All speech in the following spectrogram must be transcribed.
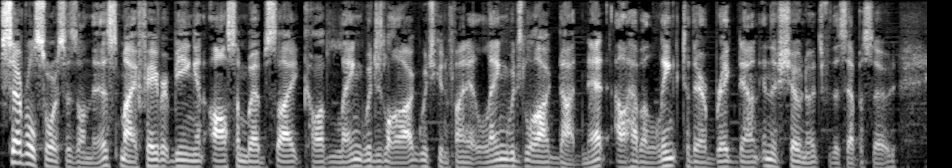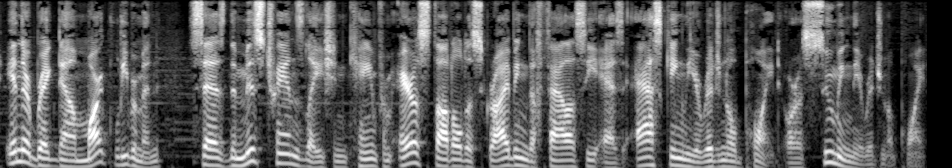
several sources on this, my favorite being an awesome website called LanguageLog, which you can find at languagelog.net. I'll have a link to their breakdown in the show notes for this episode. In their breakdown, Mark Liberman says the mistranslation came from Aristotle describing the fallacy as asking the original point or assuming the original point.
